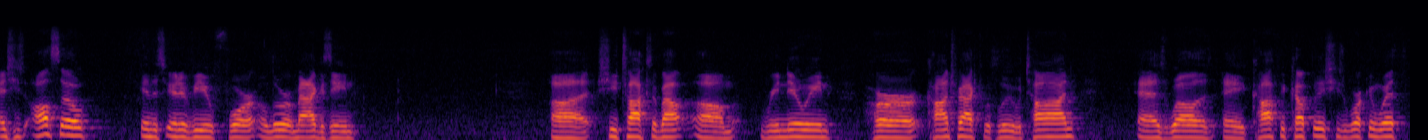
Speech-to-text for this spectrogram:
And she's also in this interview for Allure magazine. Uh, she talks about um, renewing her contract with Louis Vuitton as well as a coffee company she's working with,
